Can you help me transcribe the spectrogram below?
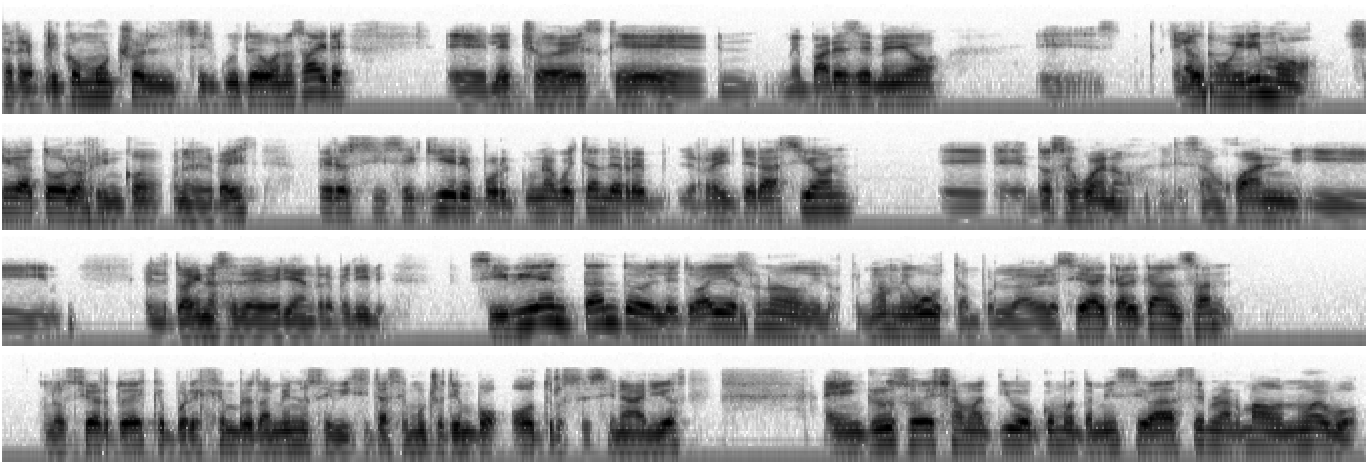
replicó mucho el circuito de Buenos Aires, el hecho es que me parece medio... el automovilismo llega a todos los rincones del país, pero si se quiere por una cuestión de, reiteración, entonces bueno, el de San Juan y el de Toay no se deberían repetir. Si bien tanto el de Toay es uno de los que más me gustan por la velocidad que alcanzan, lo cierto es que, por ejemplo, también no se visita hace mucho tiempo otros escenarios, e incluso es llamativo cómo también se va a hacer un armado nuevo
